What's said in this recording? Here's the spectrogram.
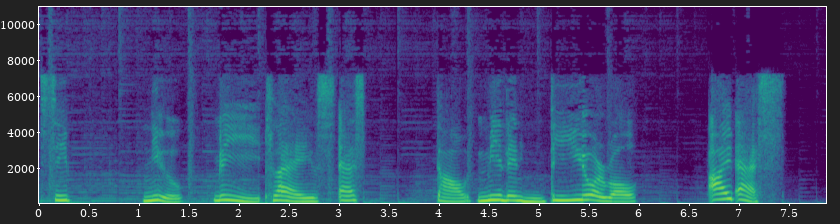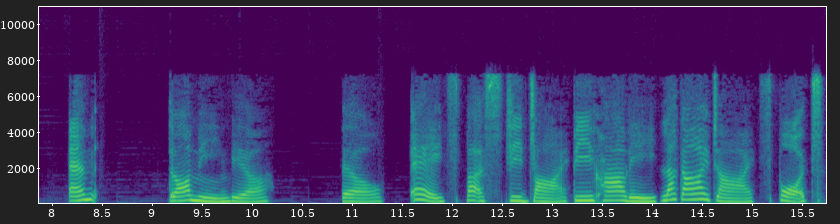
C New. Me Plays S. Dao Million Euro. IS M. Dominia Bill AIDS Bus GI Becali Ladai Sport.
